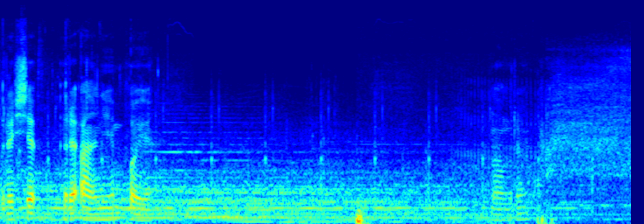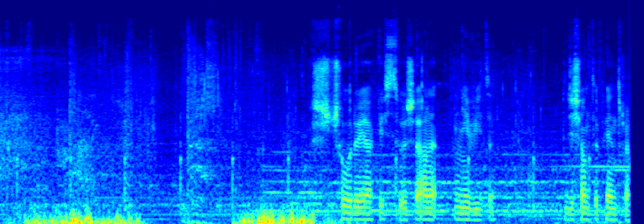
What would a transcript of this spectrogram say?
Której się realnie boję. Dobra. Szczury jakieś słyszę, ale nie widzę. Dziesiąte piętro.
